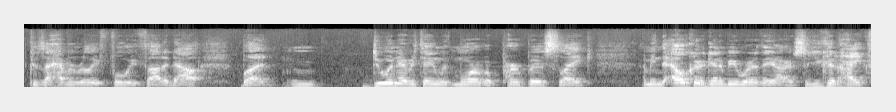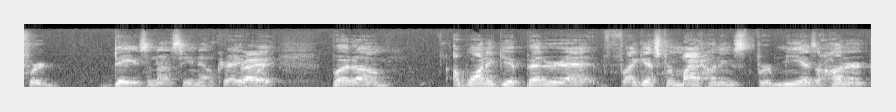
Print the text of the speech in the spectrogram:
because I haven't really fully thought it out, but doing everything with more of a purpose, like I mean, the elk are going to be where they are, so you could hike for days and not see an elk, right? Right. But but um, I want to get better at, I guess, for my huntings, for me as a hunter,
